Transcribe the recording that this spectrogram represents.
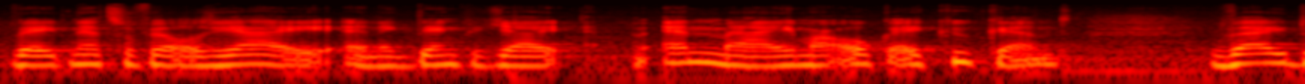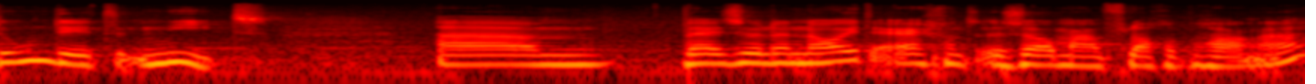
weet net zoveel als jij. En ik denk dat jij en mij, maar ook EQ kent. Wij doen dit niet. Ehm, wij zullen nooit ergens zomaar een vlag ophangen.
